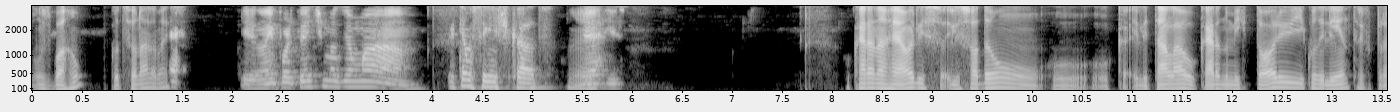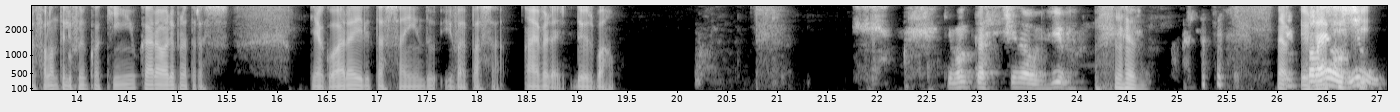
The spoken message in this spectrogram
Um esbarrão, não aconteceu nada mais. Ele não é importante, mas é uma. Ele tem um significado. É. É, isso. O cara, na real, ele, só- ele só dá um. O, o ele tá lá, o cara no mictório, e quando ele entra pra falar no telefone com a Kim, o cara olha pra trás. E agora ele tá saindo e vai passar. Ah, é verdade, deu esbarrão. Que bom que tá assistindo ao vivo. Não, eu já assisti, vivo,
